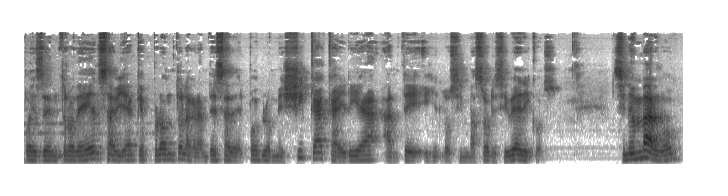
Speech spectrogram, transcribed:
pues dentro de él sabía que pronto la grandeza del pueblo mexica caería ante los invasores ibéricos. Sin embargo,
